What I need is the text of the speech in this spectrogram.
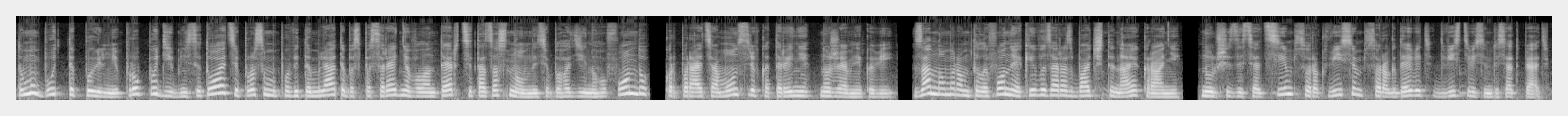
Тому будьте пильні. Про подібні ситуації просимо повідомляти безпосередньо волонтерці та засновниці благодійного фонду Корпорація монстрів Катерині Ножевніковій за номером телефону, який ви зараз бачите на екрані 067 48 49 285.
